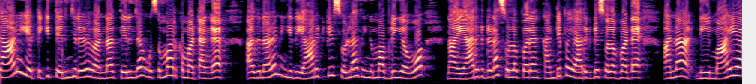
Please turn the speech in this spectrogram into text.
ஜானகியத்தைக்கு தெரிஞ்சிடவே வேண்டாம். தெரிஞ்சால் அவங்க சும்மா இருக்க மாட்டாங்க. அதனால நீங்கள் இது யாருக்கிட்டே சொல்லாதீங்கம்மா அப்படிங்கவும் நான் யாருக்கிட்டடா சொல்ல போகிறேன் கண்டிப்பாக யாருக்கிட்டே சொல்ல மாட்டேன். ஆனால் நீ மாயா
